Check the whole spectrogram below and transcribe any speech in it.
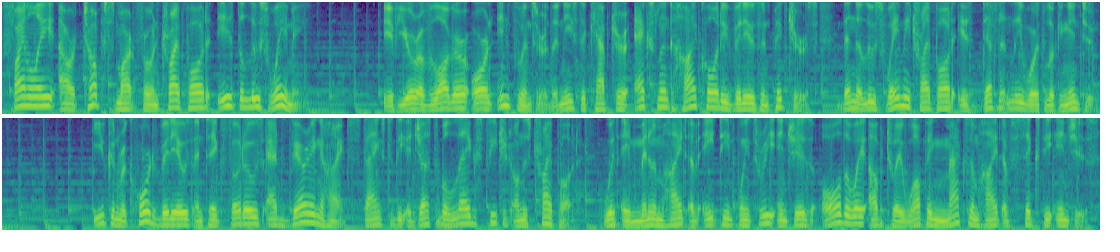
Finally, our top smartphone tripod is the Lusweimi. If you're a vlogger or an influencer that needs to capture excellent high-quality videos and pictures, then the Lusweimi tripod is definitely worth looking into. You can record videos and take photos at varying heights thanks to the adjustable legs featured on this tripod, with a minimum height of 18.3 inches all the way up to a whopping maximum height of 60 inches.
